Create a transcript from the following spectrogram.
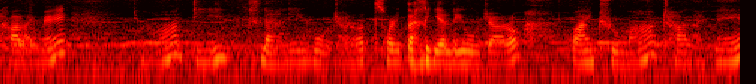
ထားလိုက်မယ်ဒီမှာဒီလှန်လေးကိုကြတော့ sorry တန်လျက်လေးကိုကြတော့ Point 2မှာထားလိုက်မယ်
